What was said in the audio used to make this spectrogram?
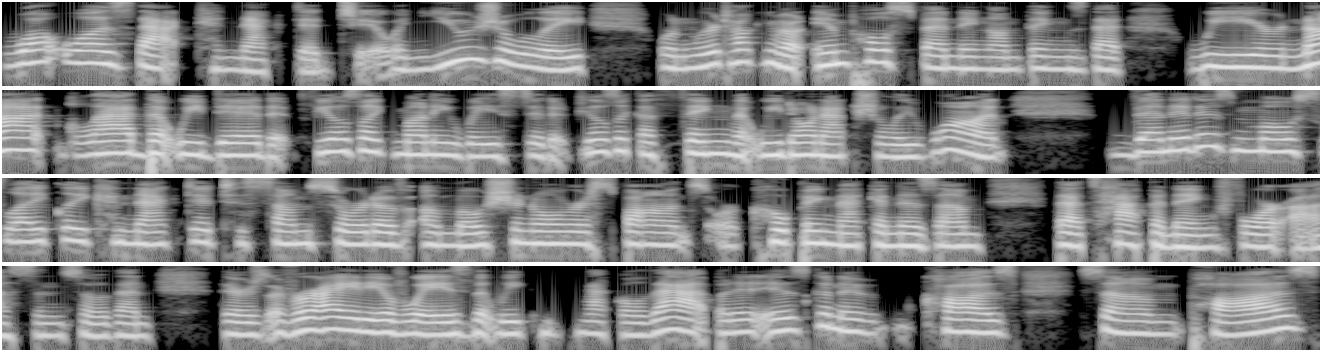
what was that connected to? And usually when we're talking about impulse spending on things that we're not glad that we did, it feels like money wasted. It feels like a thing that we don't don't actually want, then it is most likely connected to some sort of emotional response or coping mechanism that's happening for us. And so then there's a variety of ways that we can tackle that, but it is going to cause some pause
